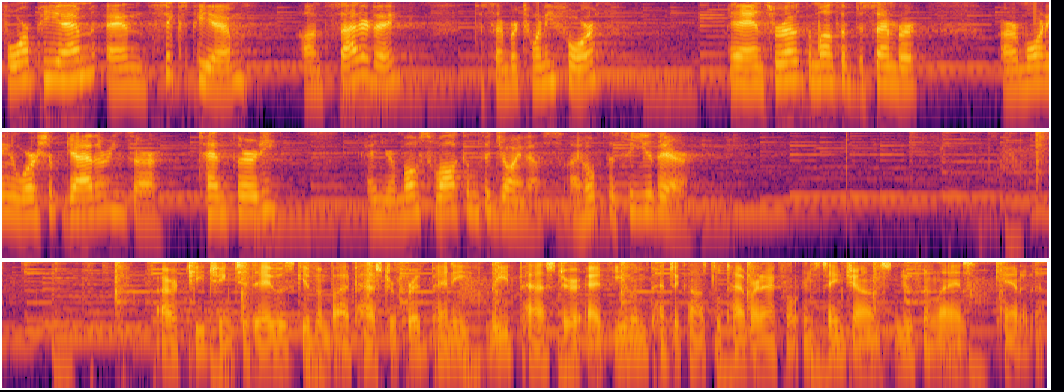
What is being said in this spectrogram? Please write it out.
4 p.m. and 6 p.m. on Saturday, December 24th. And throughout the month of December, our morning worship gatherings are 1030 and you're most welcome to join us. I hope to see you there. Our teaching today was given by Pastor Fred Penny, lead pastor at Elim Pentecostal Tabernacle in St. John's, Newfoundland, Canada.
